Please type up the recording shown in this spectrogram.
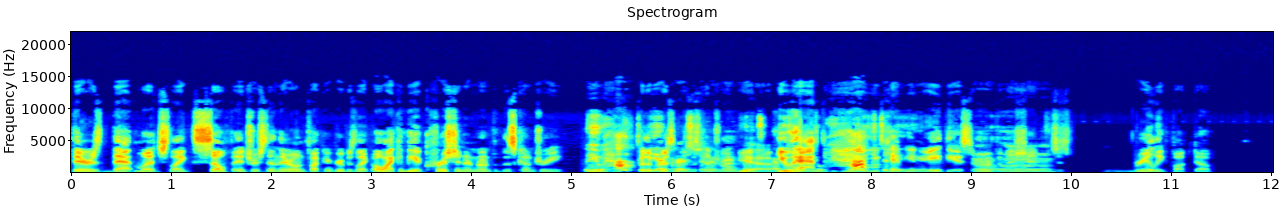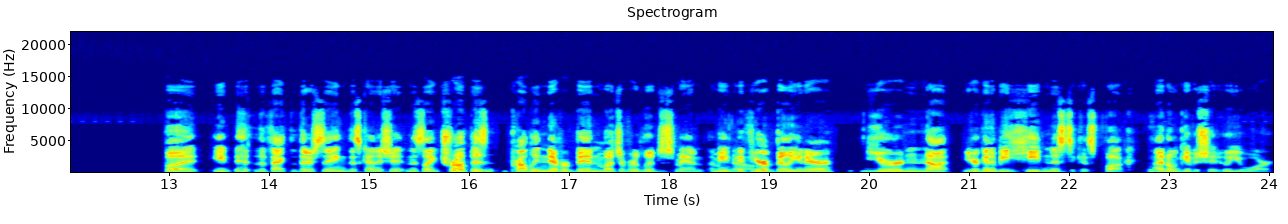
there's that much like self interest in their own fucking group. Is like, oh, I can be a Christian and run for this country. Well, you have For to the be a president of this Christian and country. run for Yeah. this country. You have to be. Yeah, you to can't be an atheist and run for this shit. It's just really fucked up. But you, the fact that they're saying this kind of shit, and it's like Trump has probably never been much of a religious man. I mean, if you're a billionaire, you're not. You're going to be hedonistic as fuck. I don't give a shit who you are.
